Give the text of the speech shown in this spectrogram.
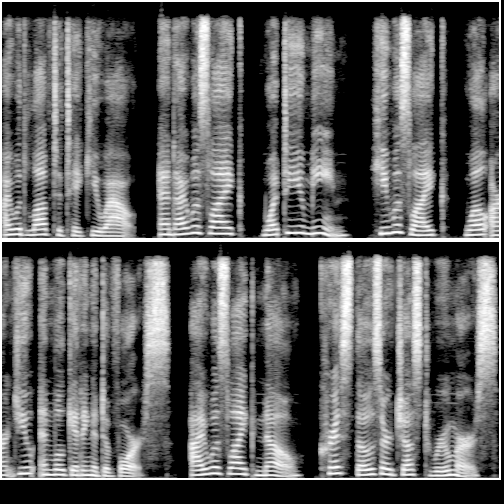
I would love to take you out. And I was like, what do you mean? He was like, well aren't you and Will getting a divorce? I was like no, Chris those are just rumors.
